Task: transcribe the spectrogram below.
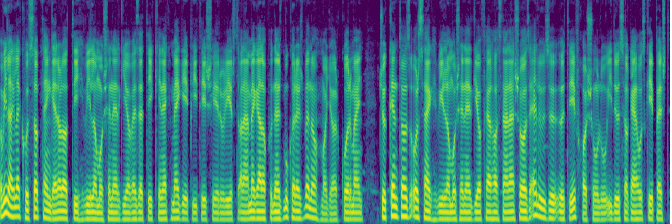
A világ leghosszabb tenger alatti villamosenergia vezetékének megépítéséről írt alá megállapodást Bukarestben a magyar kormány. Csökkent az ország villamosenergia felhasználása az előző öt év hasonló időszakához képest.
